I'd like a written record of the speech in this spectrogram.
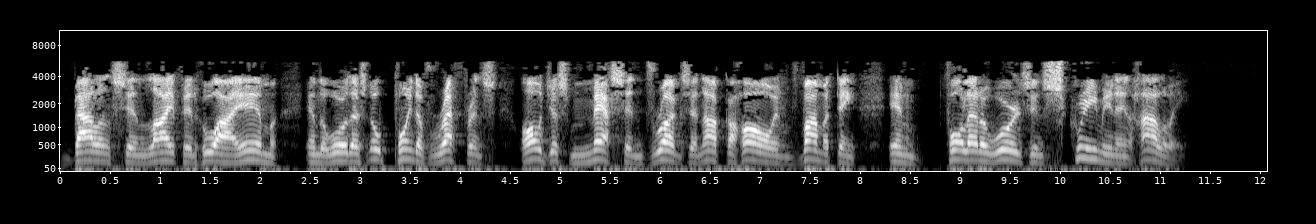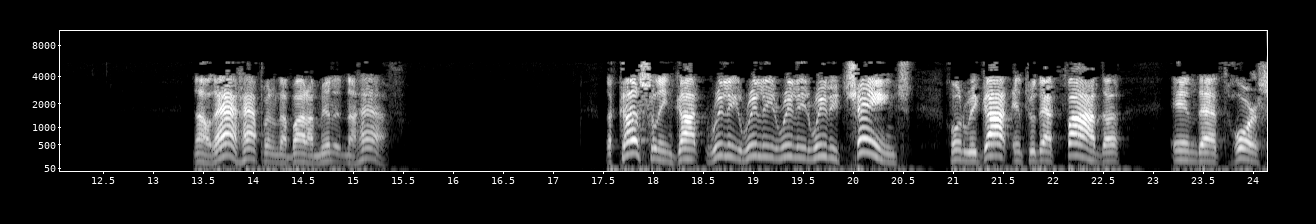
balance in life and who I am in the world. There's no point of reference all just mess and drugs and alcohol and vomiting and four letter words and screaming and hollering. Now that happened in about a minute and a half. The counseling got really, really, really, really changed when we got into that father and that horse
